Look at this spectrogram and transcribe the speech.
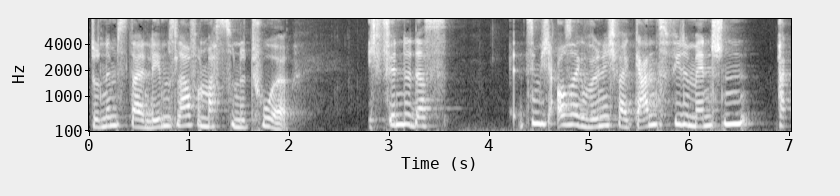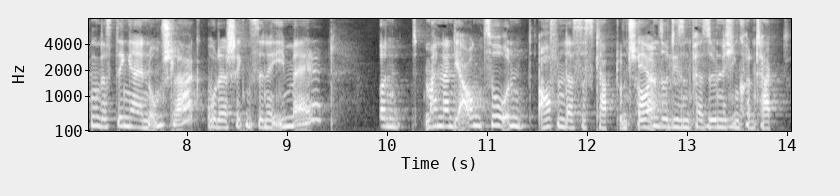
du nimmst deinen Lebenslauf und machst so eine Tour. Ich finde das ziemlich außergewöhnlich, weil ganz viele Menschen packen das Ding ja in einen Umschlag oder schicken es in eine E-Mail und machen dann die Augen zu und hoffen, dass es klappt und schauen ja. so diesen persönlichen Kontakt.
